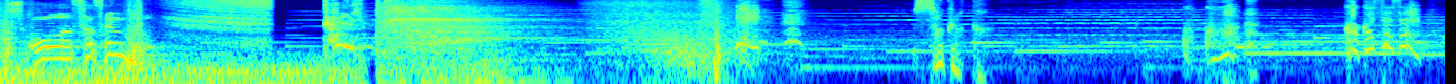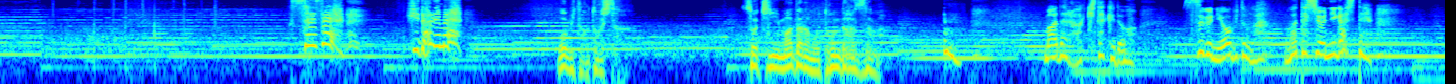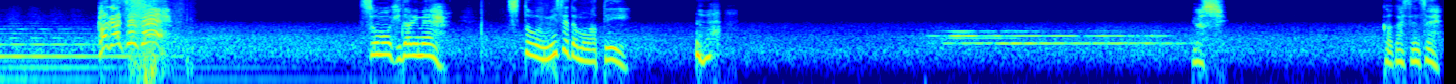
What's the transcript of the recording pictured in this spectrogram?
そうはさせんぞ。さくらか。ここは？カカシ先生！先生！左目！オビトはどうした？そっちにマダラも飛んだはずだがマダラは来たけどすぐにオビトが私を逃がして。カカシ先生！その左目ちょっと見せてもらっていい？よし。カカシ先生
